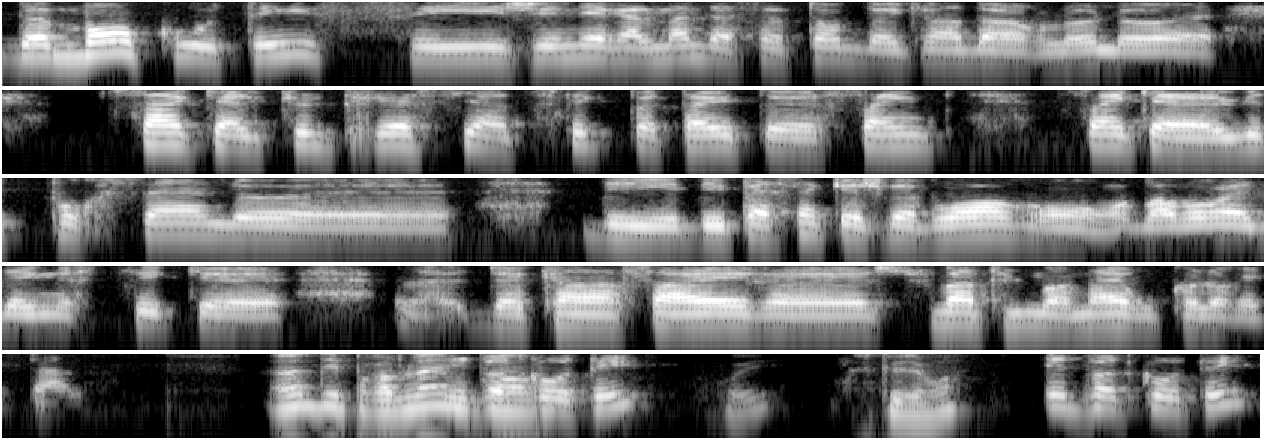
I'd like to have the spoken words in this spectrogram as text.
de mon côté, c'est généralement de cette ordre de grandeur-là, là, sans calcul très scientifique, peut-être 5, euh, 5 à 8 là, euh, des, des, patients que je vais voir, on, va avoir un diagnostic euh, de cancer, souvent pulmonaire ou colorectal. Un des problèmes. Et de votre côté? Oui, excusez-moi. Et de votre côté?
